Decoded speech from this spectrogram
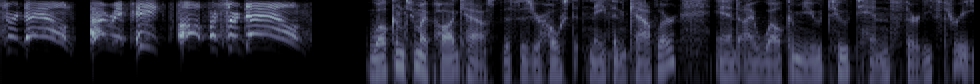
Officer down! I repeat, officer down! Welcome to my podcast. This is your host, Nathan Kapler, and I welcome you to 1033.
